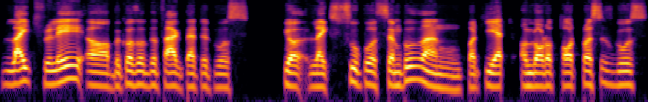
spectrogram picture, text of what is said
liked Relae uh, because of the fact that it was pure, like super simple, and but yet a lot of thought process goes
